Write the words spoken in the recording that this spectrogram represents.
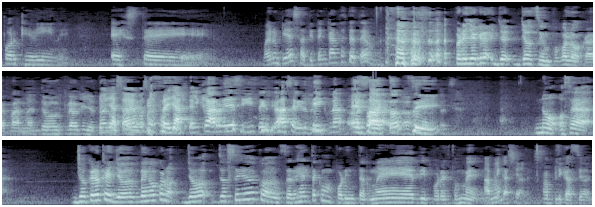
Porque vine. Este, bueno, empieza, a ti te encanta este tema. Pero yo creo, yo, yo soy un poco loca de pana. Yo creo que yo No, tengo ya que- sabemos que estrellaste el carro y decidiste que te ibas a salir digna. Exacto, sí. No, o sea, yo creo que yo vengo con... Yo, yo soy de conocer gente como por internet y por estos medios. ¿no? Aplicaciones. Aplicaciones.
